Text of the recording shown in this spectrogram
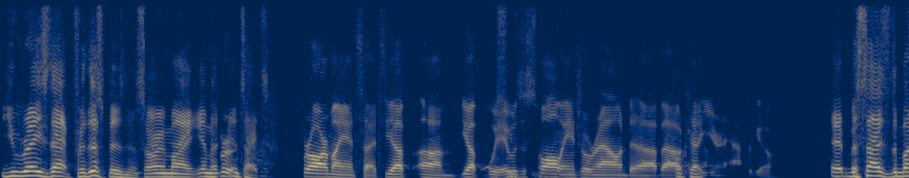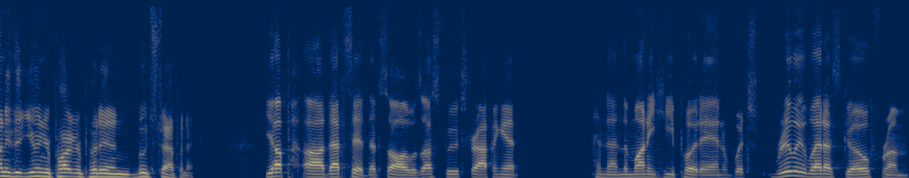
you raised that for this business, RMI for, Insights. For RMI Insights, yep, um, yep. It was a small angel round uh, about okay. a year and a half ago. Uh, besides the money that you and your partner put in, bootstrapping it. Yep, uh, that's it. That's all. It was us bootstrapping it, and then the money he put in, which really let us go from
